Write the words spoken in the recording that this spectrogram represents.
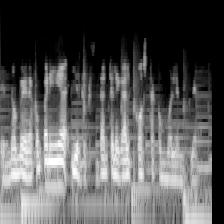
El nombre de la compañía y el representante legal consta como el empleador.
